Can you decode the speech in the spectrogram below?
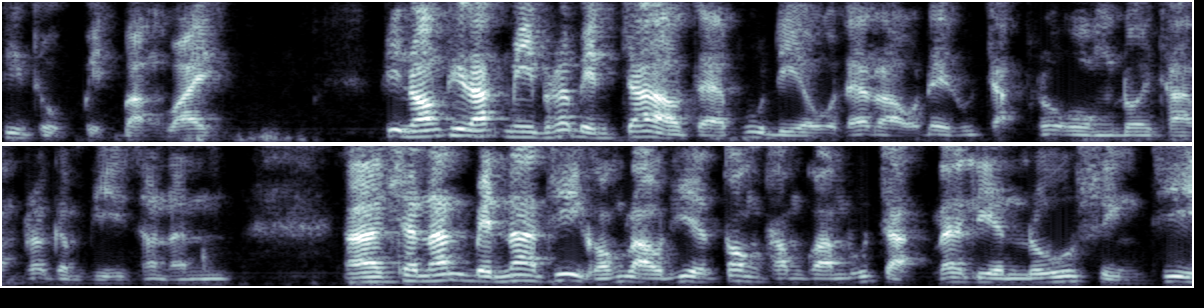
ที่ถูกปิดบังไว้ พี่น้องที่รักมีพระเป็นเจ้าแต่ผู้เดียวและเราได้รู้จักพระองค์โดยทางพระคัมภีร์เท่านั้นฉะนั้นเป็นหน้าที่ของเราที่จะต้องทำความรู้จักและเรียนรู้สิ่งที่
